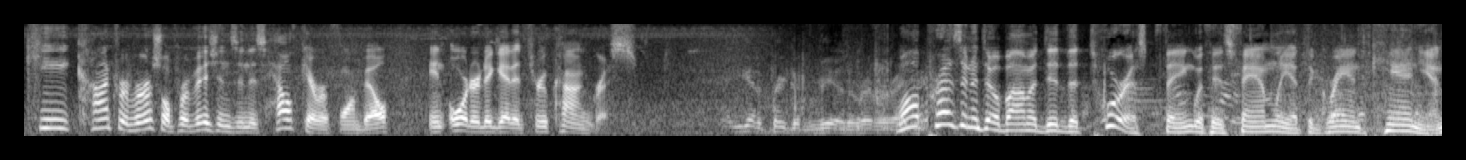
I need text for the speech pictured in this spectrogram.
key controversial provisions in this health care reform bill in order to get it through Congress. Right While President Obama did the tourist thing with his family at the Grand Canyon,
